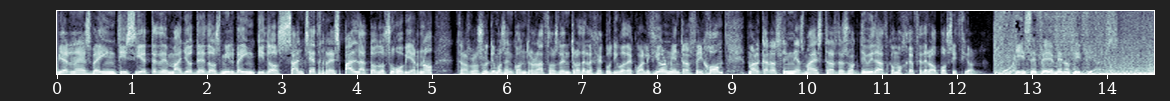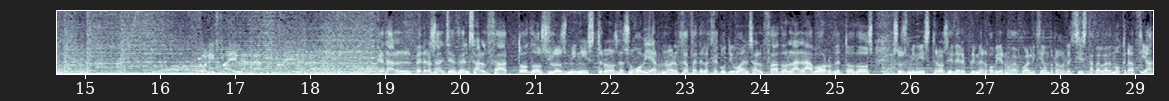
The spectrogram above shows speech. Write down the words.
Viernes 27 de mayo de 2022. Sánchez respalda todo su gobierno tras los últimos encontronazos dentro del Ejecutivo de coalición, mientras Fijó marca las líneas maestras de su actividad como jefe de la oposición. XFM Noticias. Pedro Sánchez ensalza a todos los ministros de su gobierno. El jefe del Ejecutivo ha ensalzado la labor de todos sus ministros y del primer gobierno de coalición progresista de la democracia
